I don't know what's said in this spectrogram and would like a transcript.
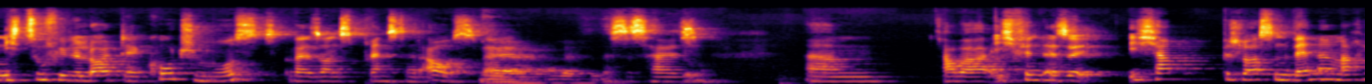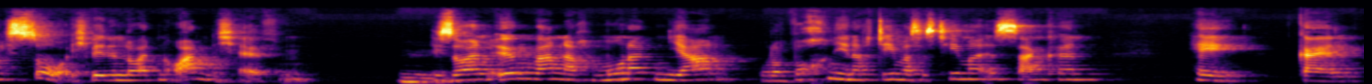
nicht zu viele Leute coachen musst, weil sonst brennst du halt aus. Weil ja, das, ist das ist halt. So. Ähm, aber ich finde, also ich habe beschlossen, wenn, dann mache ich es so. Ich will den Leuten ordentlich helfen. Mhm. Die sollen irgendwann nach Monaten, Jahren oder Wochen, je nachdem, was das Thema ist, sagen können, hey, geil,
